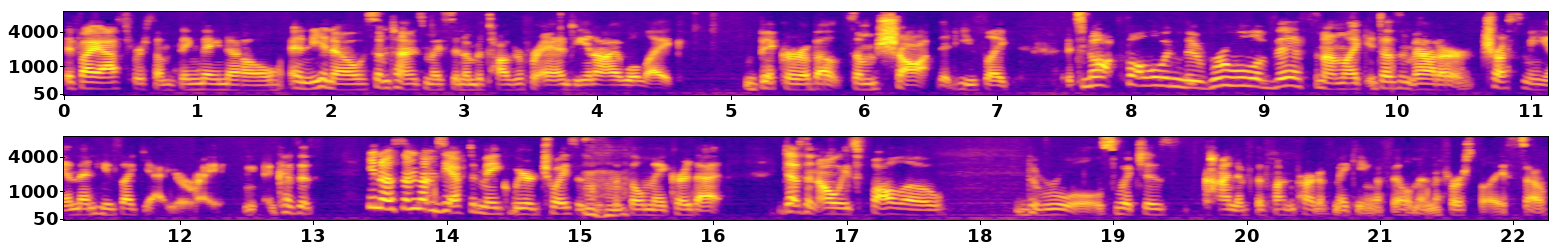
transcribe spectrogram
if i ask for something they know. And you know sometimes my cinematographer andy and i will like bicker about some shot that he's like it's not following the rule of this. And i'm like it doesn't matter. Trust me. And then he's like yeah you're right. Because it's you know sometimes you have to make weird choices as a filmmaker that doesn't always follow the rules which is kind of the fun part of making a film in the first place. So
